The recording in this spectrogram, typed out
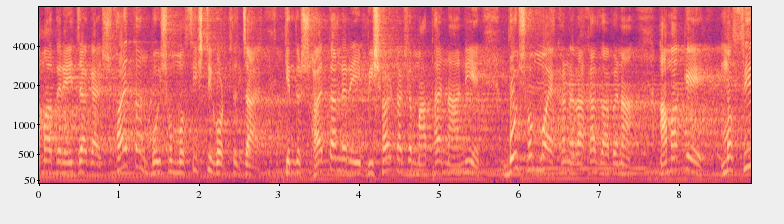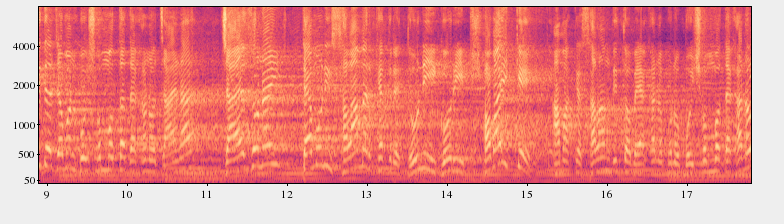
আমাদের এই জায়গায় শয়তান বৈষম্য সৃষ্টি করতে চায়। কিন্তু শয়তানের এই বিষয়টাকে মাথায় না নিয়ে বৈষম্য এখানে রাখা যাবে না। আমাকে মসজিদে যেমন বৈষম্যতা দেখানো যায় না জায়েজও নাই, তেমনি সালামের ক্ষেত্রে ধনী, গরিব সবাইকে আমাকে সালাম দিতে হবে। এখানে কোনো বৈষম্য দেখানো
